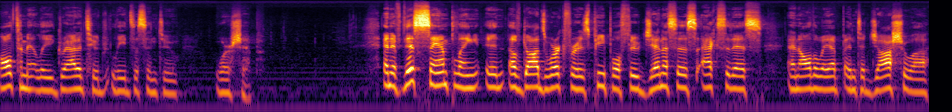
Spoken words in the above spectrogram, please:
ultimately, gratitude leads us into worship. And if this sampling in, of God's work for his people through Genesis, Exodus, and all the way up into Joshua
